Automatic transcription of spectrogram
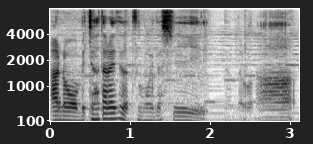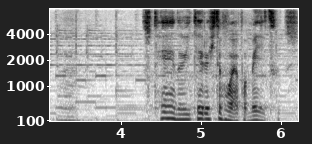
あの、めっちゃ働いてたつもりだし、なんだろうな、うん。手抜いてる人もやっぱ目につくし、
